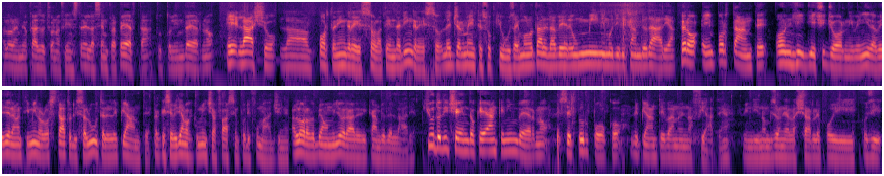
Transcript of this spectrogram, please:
Allora nel mio caso c'è una finestrella sempre aperta tutto l'inverno e lascio la porta d'ingresso la tenda d'ingresso leggermente socchiusa in modo tale da avere un minimo di ricambio d'aria. Però è importante ogni 10 giorni venire a vedere vedere un attimino lo stato di salute delle piante, perché se vediamo che comincia a farsi un po' di fumaggine, allora dobbiamo migliorare il ricambio dell'aria. Chiudo dicendo che anche in inverno, seppur poco, le piante vanno innaffiate, eh? quindi non bisogna lasciarle poi così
